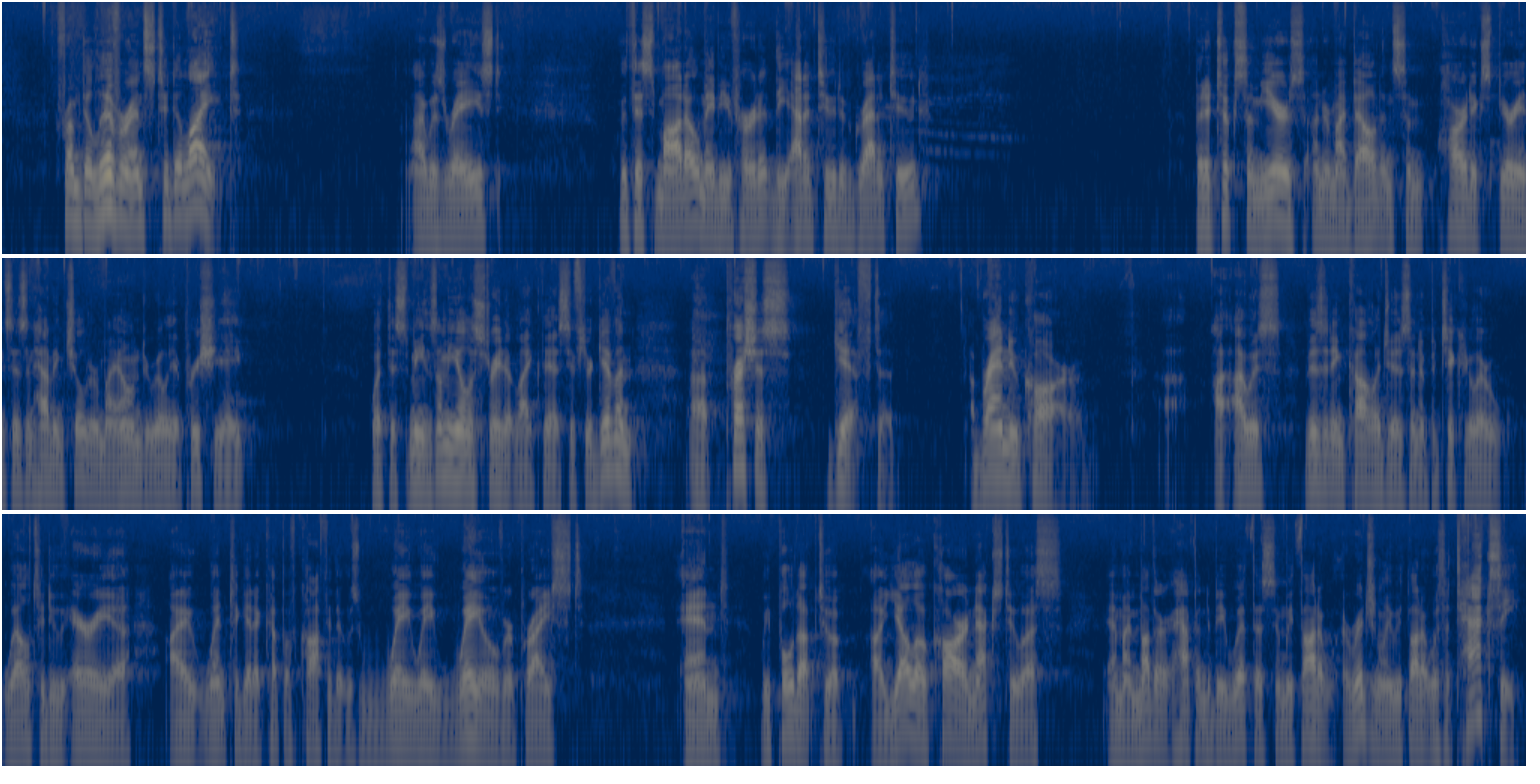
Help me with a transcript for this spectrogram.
from deliverance to delight. I was raised with this motto, maybe you've heard it the attitude of gratitude. But it took some years under my belt and some hard experiences and having children of my own to really appreciate what this means. Let me illustrate it like this. If you're given a precious gift, a, a brand new car, uh, I, I was visiting colleges in a particular well to do area. I went to get a cup of coffee that was way, way, way overpriced. And we pulled up to a, a yellow car next to us and my mother happened to be with us, and we thought it, originally we thought it was a taxi.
